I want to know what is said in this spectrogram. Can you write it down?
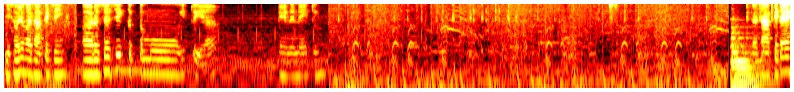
Pisaunya nggak sakit sih. Harusnya sih ketemu itu ya. Nenek-nenek itu. Nggak sakit eh.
